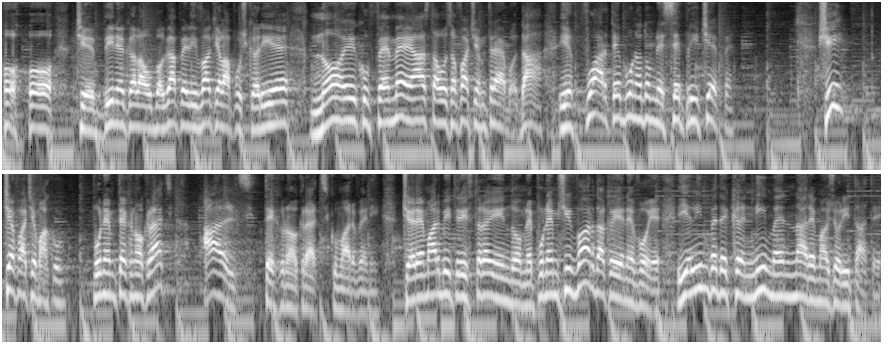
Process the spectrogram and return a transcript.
oh, oh ce bine că l-au băgat pe Livache la pușcărie Noi cu femeia asta o să facem treabă Da, e foarte bună, domne, se pricepe Și ce facem acum? Punem tehnocrați? Alți tehnocrați, cum ar veni. Cerem arbitrii străini, domne, punem și var dacă e nevoie. E limpede că nimeni n-are majoritate.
